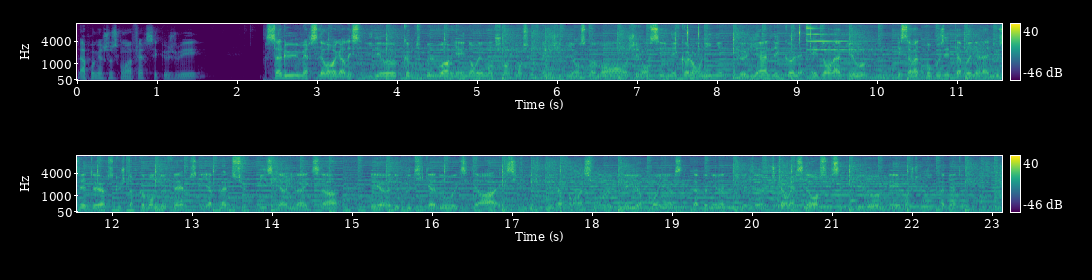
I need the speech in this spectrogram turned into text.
la première chose qu'on va faire, c'est que je vais Salut, merci d'avoir regardé cette vidéo. Comme tu peux le voir, il y a énormément de changements sur FrenchDB en ce moment. J'ai lancé une école en ligne, le lien de l'école est dans la bio et ça va te proposer de t'abonner à la newsletter, ce que je te recommande de faire parce qu'il y a plein de surprises qui arrivent avec ça et euh, de petits cadeaux, etc. Et si tu veux toutes les informations, le meilleur moyen c'est de t'abonner à la newsletter. Je te remercie d'avoir suivi cette vidéo et moi je te dis à bientôt.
